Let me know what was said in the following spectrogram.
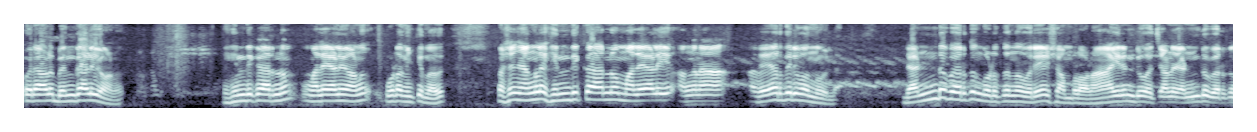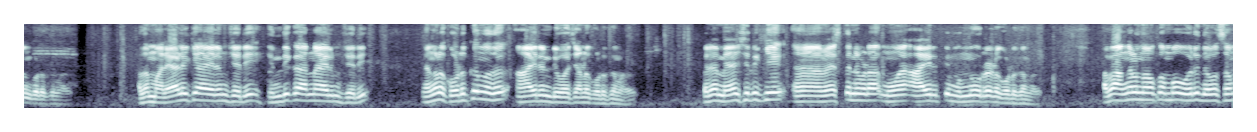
ഒരാൾ ബംഗാളിയുമാണ്. ഹിന്ദിക്കാരനും മലയാളിയുമാണ് കൂടെ നിൽക്കുന്നത്. പക്ഷേ ഞങ്ങൾ ഹിന്ദിക്കാരനോ മലയാളിയും അങ്ങനെ വേർതിരിവൊന്നുമില്ല. രണ്ടു പേർക്കും കൊടുക്കുന്ന ഒരേ ശമ്പളമാണ്. ആയിരം രൂപ വെച്ചാണ് രണ്ടു പേർക്കും കൊടുക്കുന്നത്. അത് മലയാളിക്കായാലും ശരി ഹിന്ദിക്കാരനായാലും ശരി ഞങ്ങൾ കൊടുക്കുന്നത് ആയിരം രൂപ വെച്ചാണ് കൊടുക്കുന്നത്. പിന്നെ മേശരിക്ക് മേശത്തിന് ഇവിടെ മൂവ ആയിരത്തി മുന്നൂറ് രൂപയാണ് കൊടുക്കുന്നത്. അപ്പോൾ അങ്ങനെ നോക്കുമ്പോൾ ഒരു ദിവസം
